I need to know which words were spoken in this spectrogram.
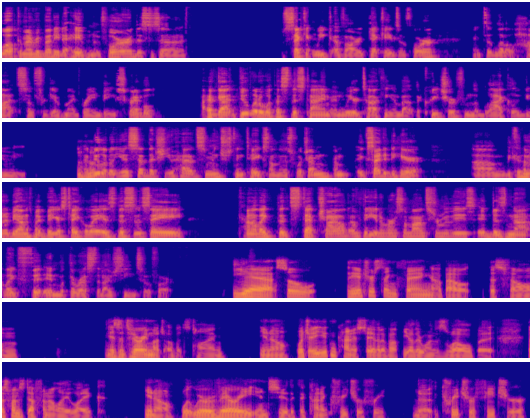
Welcome everybody to Haven of Horror. This is a second week of our Decades of Horror. It's a little hot, so forgive my brain being scrambled. I've got Doolittle with us this time, and we are talking about the creature from the Black Lagoon. Now, Mhm. Doolittle, you said that you had some interesting takes on this, which I'm I'm excited to hear. Um, because I'm going to be honest, my biggest takeaway is this is a kind of like the stepchild of the Universal monster movies. It does not like fit in with the rest that I've seen so far. Yeah, so the interesting thing about this film is it's very much of its time, you know, which uh, you can kind of say that about the other ones as well, but this one's definitely like, you know, we, we were very into the, the kind of creature free, the creature feature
